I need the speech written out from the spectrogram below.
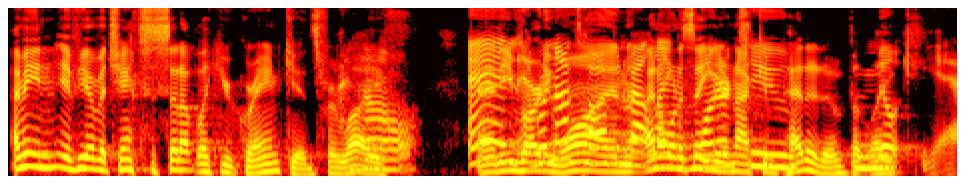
I mean, if you have a chance to set up like your grandkids for life, No. And, you've already we're not talking won, I don't like want to say you're not competitive, but mil- like, yeah,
